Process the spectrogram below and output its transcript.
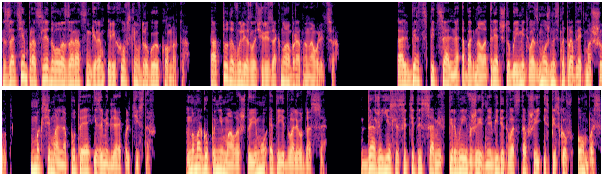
Затем проследовала за Ратцингером и Риховским в другую комнату. Оттуда вылезла через окно обратно на улицу. Альберт специально обогнал отряд, чтобы иметь возможность направлять маршрут, максимально путая и замедляя культистов. Но Марго понимала, что ему это едва ли удастся. Даже если сатиты сами впервые в жизни видят восставший из песков Омбас,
